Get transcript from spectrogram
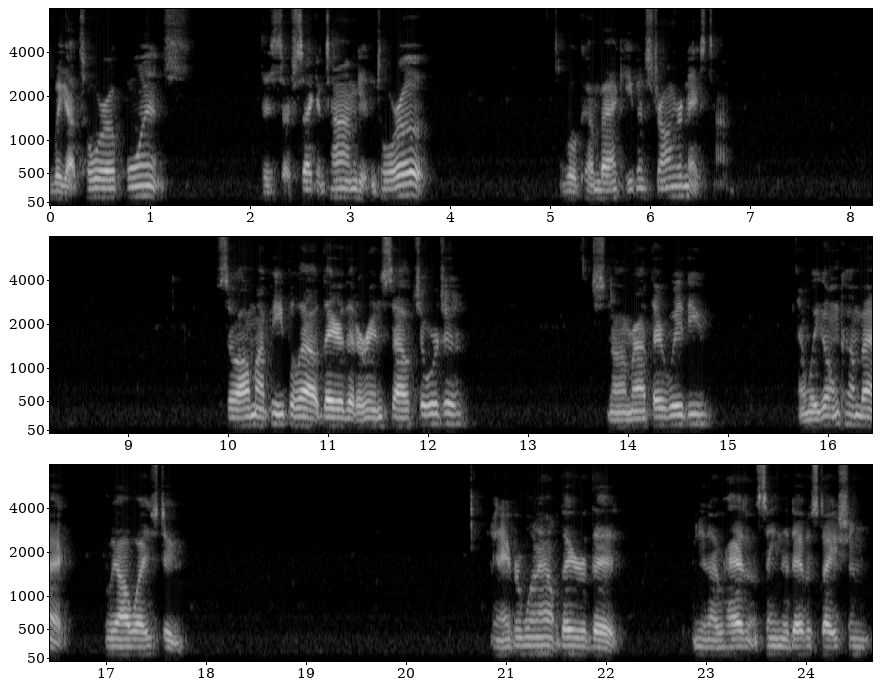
We got tore up once. This is our second time getting tore up. We'll come back even stronger next time. So, all my people out there that are in South Georgia, just know I'm right there with you. And we going to come back. We always do. And everyone out there that, you know, hasn't seen the devastation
